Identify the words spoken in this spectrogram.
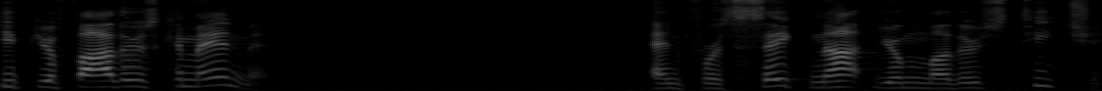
keep your father's commandment and forsake not your mother's teaching.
